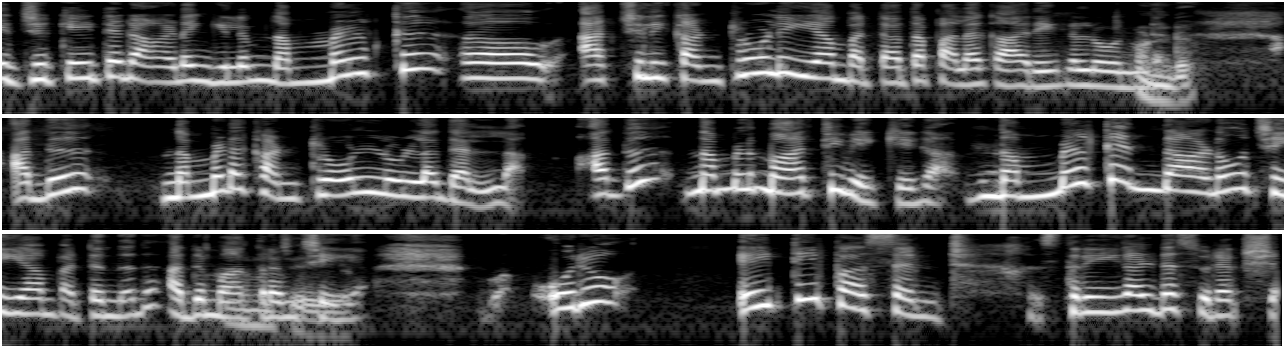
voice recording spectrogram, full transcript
എഡ്യൂക്കേറ്റഡ് ആണെങ്കിലും നമ്മൾക്ക് ആക്ച്വലി കൺട്രോൾ ചെയ്യാൻ പറ്റാത്ത പല കാര്യങ്ങളും ഉണ്ട്. അത് നമ്മുടെ കൺട്രോളിലുള്ളതല്ല അത് നമ്മൾ മാറ്റി വെക്കുക. നമ്മൾക്ക് എന്താണോ ചെയ്യാൻ പറ്റുന്നത് അത് മാത്രം ചെയ്യുക. ഒരു എയ്റ്റി പെർസെന്റ് സ്ത്രീകളുടെ സുരക്ഷ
